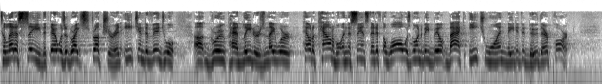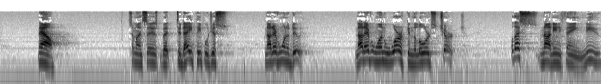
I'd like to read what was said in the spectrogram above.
to let us see that there was a great structure and each individual uh, group had leaders and they were held accountable in the sense that if the wall was going to be built back, each one needed to do their part. Now, someone says, but today people just, not everyone will do it. Not everyone will work in the Lord's church. Well, that's not anything new.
